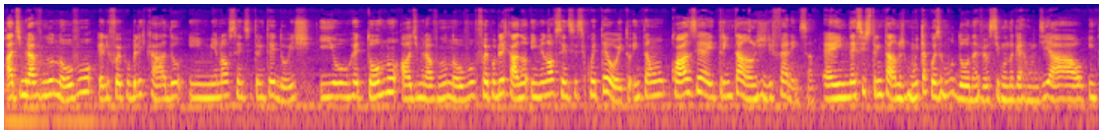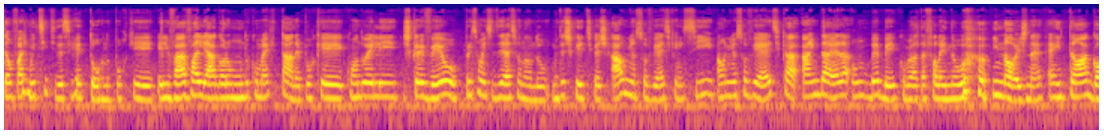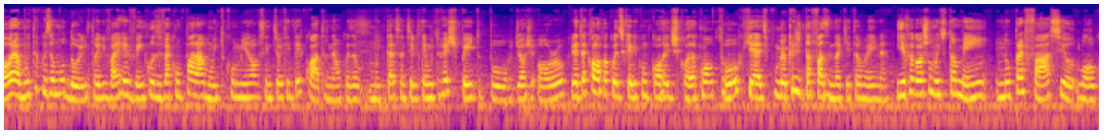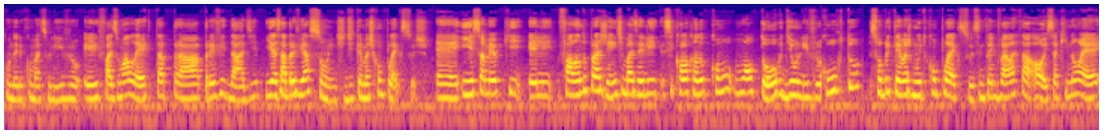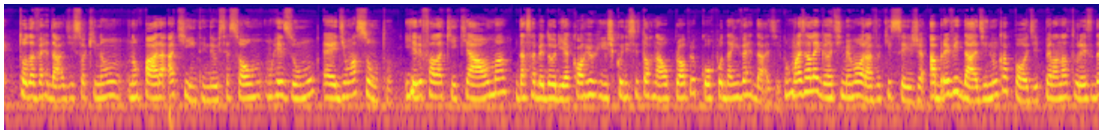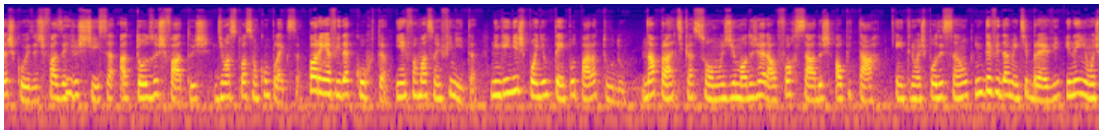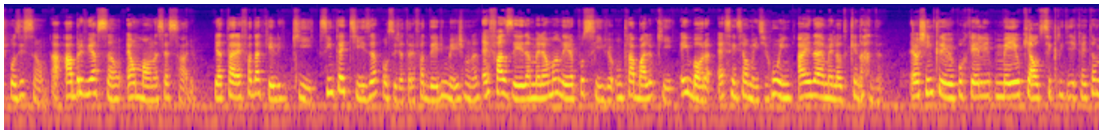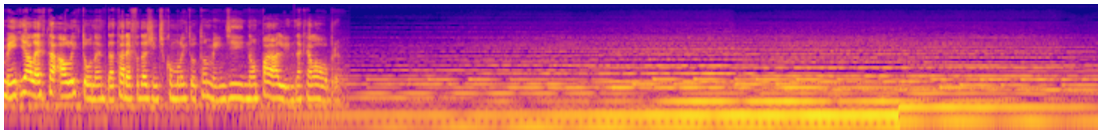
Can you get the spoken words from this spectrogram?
Admirável Mundo Novo, ele foi publicado em 1932 e o Retorno ao Admirável Mundo Novo foi publicado em 1958. Então, quase aí 30 anos de diferença. É, e nesses 30 anos muita coisa mudou, né? Veio a Segunda Guerra Mundial. Então faz muito sentido esse retorno, porque ele vai avaliar agora o mundo como é que tá, né? Porque quando ele escreveu, principalmente direcionando muitas críticas à União Soviética em si, a União Soviética ainda era um bebê, como eu até falei no em nós, né? É, então agora muita coisa mudou. Então ele vai rever, inclusive vai comparar muito com 1984, né? Uma coisa muito interessante. Ele tem muito respeito por George Orwell. Ele até coloca coisas que ele concorda e discorda com o autor, que é tipo o meu que a gente tá fazendo aqui também, né? E o que eu gosto muito também, no prefácio, logo quando ele começa o livro, ele faz um alerta pra brevidade e as abreviações de temas complexos. É, e isso é meio que ele falando pra gente, mas ele se colocando como um autor de um livro curto sobre temas muito complexos. Então ele vai alertar: ó, oh, isso aqui não é toda a verdade, isso aqui não não, não para aqui, entendeu? Isso é só um, um resumo é, de um assunto. E ele fala aqui que a alma da sabedoria corre o risco de se tornar o próprio corpo da inverdade. Por mais elegante e memorável que seja, a brevidade nunca pode, pela natureza das coisas, fazer justiça a todos os fatos de uma situação complexa. Porém, a vida é curta e a informação é infinita. Ninguém dispõe de um tempo para tudo. Na prática, somos, de modo geral, forçados a optar entre uma exposição indevidamente breve e nenhuma exposição. A abreviação é um mal necessário. E a tarefa daquele que sintetiza, ou seja, a tarefa dele mesmo, né, é fazer da melhor maneira possível um trabalho que, embora essencialmente ruim, ainda é melhor do que nada. Eu achei incrível porque ele meio que auto se critica aí também e alerta ao leitor, né, da tarefa da gente como leitor também de não parar ali naquela obra.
